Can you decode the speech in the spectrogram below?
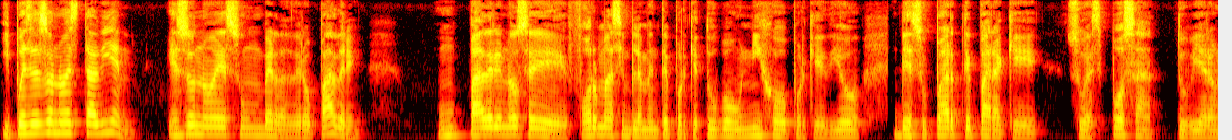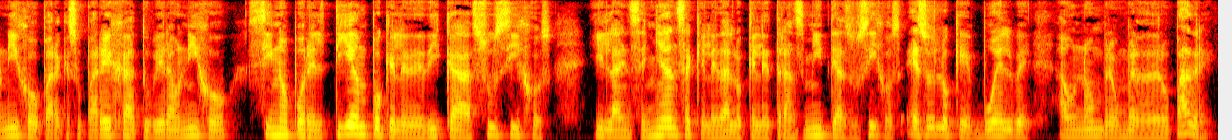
Y pues eso no está bien. Eso no es un verdadero padre. Un padre no se forma simplemente porque tuvo un hijo, porque dio de su parte para que su esposa tuviera un hijo, para que su pareja tuviera un hijo, sino por el tiempo que le dedica a sus hijos y la enseñanza que le da, lo que le transmite a sus hijos. Eso es lo que vuelve a un hombre un verdadero padre.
